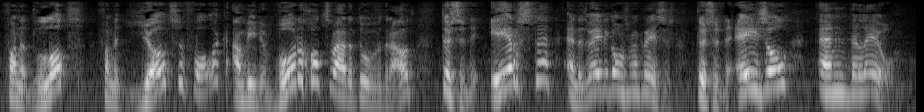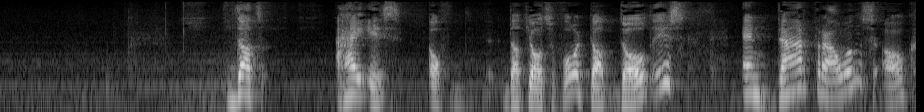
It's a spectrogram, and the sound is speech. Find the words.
van het lot van het Joodse volk, aan wie de woorden Gods waren toevertrouwd, tussen de eerste en de tweede komst van Christus. Tussen de ezel en de leeuw. Dat hij is, of dat Joodse volk, dat dood is. En daar trouwens ook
